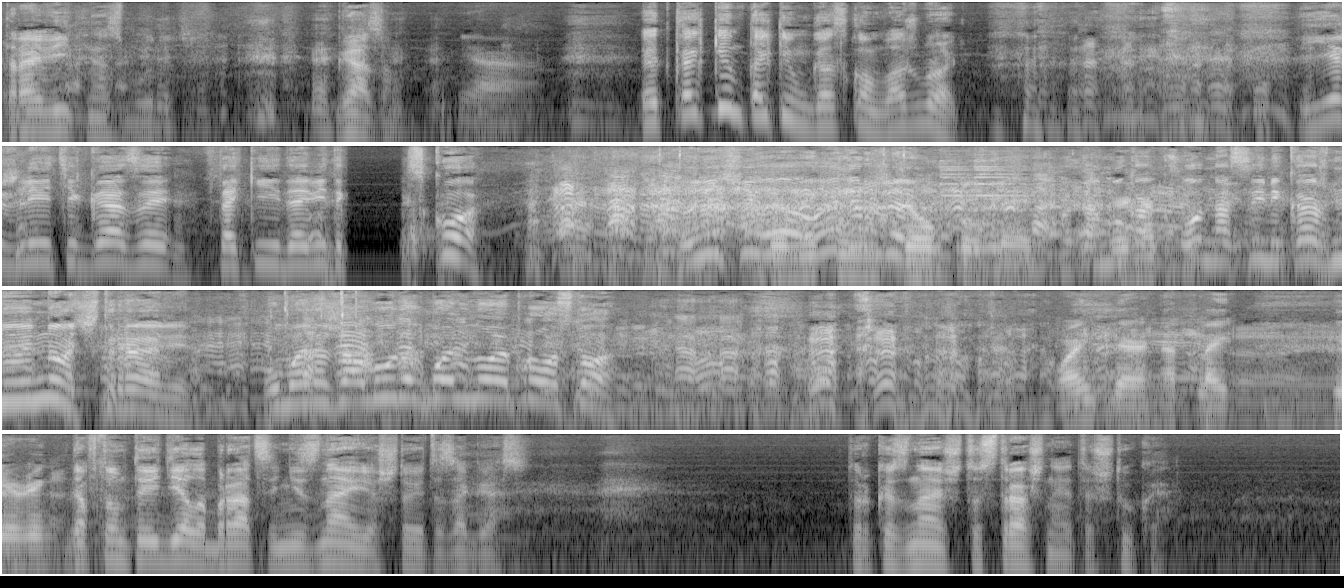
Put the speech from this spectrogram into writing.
Травить нас будут. Газом. Это каким таким газком, ваш брат? Ежели эти газы такие ядовитые, ско, то ничего, выдержим. Потому как он нас ими каждую ночь травит. У меня желудок больной просто. Да в том-то и дело, братцы, не знаю я, что это за газ. Только знаю, что страшная эта штука.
